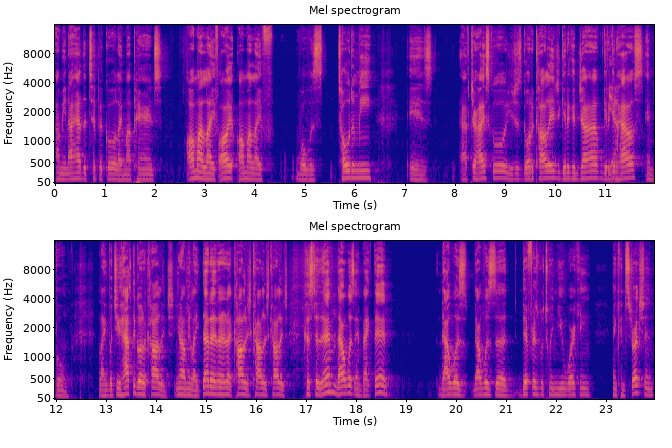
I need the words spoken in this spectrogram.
I mean, I had the typical like my parents all my life, all all my life, what was told to me is after high school, you just go to college, get a good job, get a good house, and boom. Like, but you have to go to college. You know what I mean? Like da da da da college, college, college. Cause to them that wasn't back then. that was that was the difference between you working in construction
